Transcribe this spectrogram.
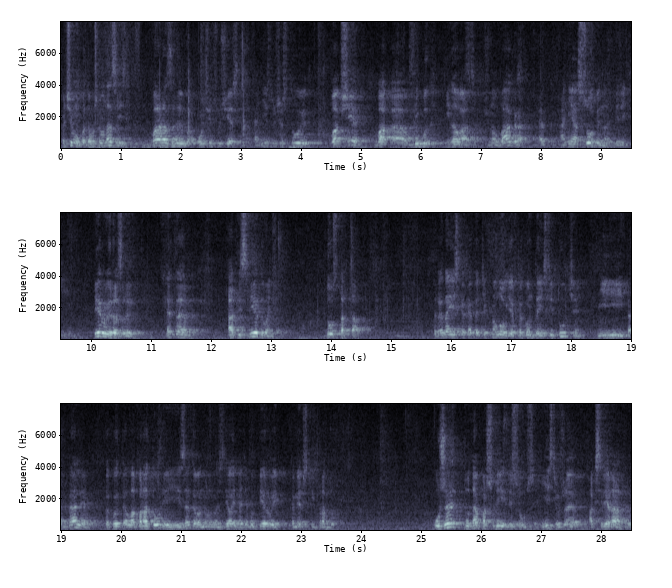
Почему? Потому что у нас есть два разрыва, очень существенных. Они существуют вообще в, а, в любых инновациях, но в агро они особенно велики. Первый разрыв – это от исследования до стартапа. Когда есть какая-то технология в каком-то институте, НИИ и так далее, в какой-то лаборатории, из этого нужно сделать хотя бы первый коммерческий продукт. Уже туда пошли ресурсы. Есть уже акселераторы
